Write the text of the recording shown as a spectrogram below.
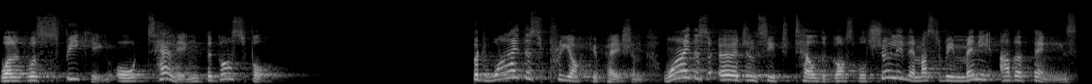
Well, it was speaking or telling the gospel. But why this preoccupation? Why this urgency to tell the gospel? Surely there must have been many other things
